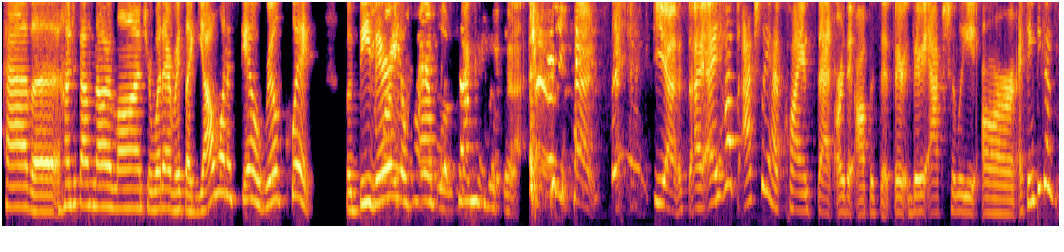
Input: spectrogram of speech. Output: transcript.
have a hundred thousand dollar launch or whatever. It's like y'all want to scale real quick, but be very aware of what's coming with it. yes, yes. I, I, have actually have clients that are the opposite. They they actually are. I think because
